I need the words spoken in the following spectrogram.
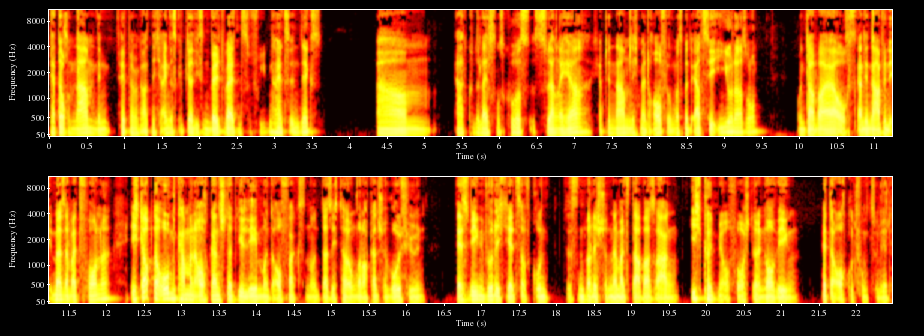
der hat auch einen Namen, den fällt mir gerade nicht ein. Es gibt ja diesen weltweiten Zufriedenheitsindex. Ähm, Erdkunde-Leistungskurs ist zu lange her. Ich habe den Namen nicht mehr drauf, irgendwas mit RCI oder so. Und da war ja auch Skandinavien immer sehr weit vorne. Ich glaube, da oben kann man auch ganz stabil leben und aufwachsen und da sich da irgendwann auch ganz schön wohlfühlen. Deswegen würde ich jetzt aufgrund dessen, weil ich schon mehrmals da war, sagen, ich könnte mir auch vorstellen, Norwegen hätte auch gut funktioniert.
